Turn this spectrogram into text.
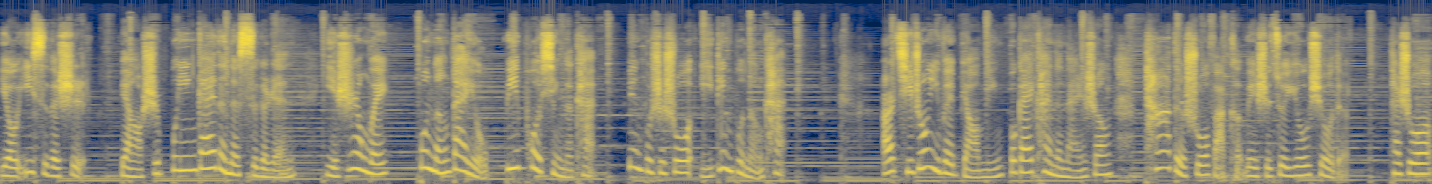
有意思的是，表示不应该的那四个人也是认为。不能带有逼迫性的看，并不是说一定不能看。而其中一位表明不该看的男生，他的说法可谓是最优秀的。他说：“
